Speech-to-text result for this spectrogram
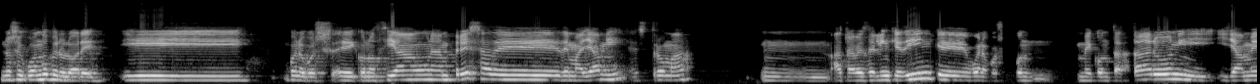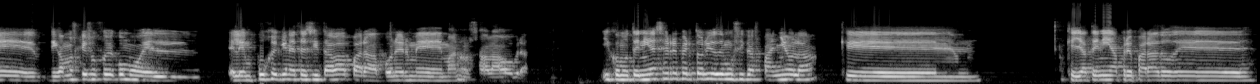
No sé cuándo, pero lo haré. Y bueno, pues eh, conocí a una empresa de, Miami, Stromar, mm, a través de LinkedIn, que bueno, pues me contactaron y, ya me, digamos que eso fue como el, el empuje que necesitaba para ponerme manos a la obra. Y como tenía ese repertorio de música española que, que ya tenía preparado de,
